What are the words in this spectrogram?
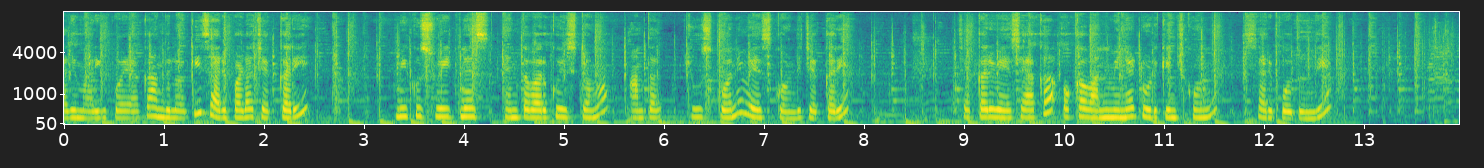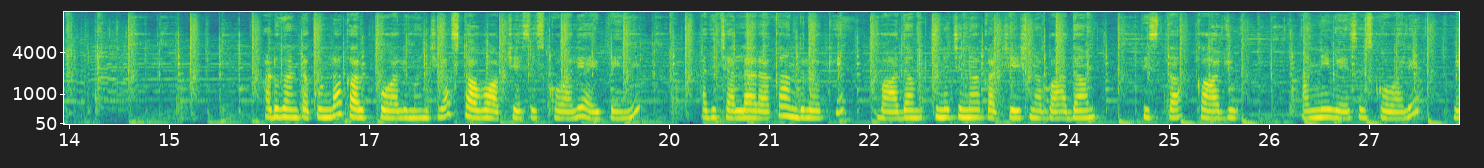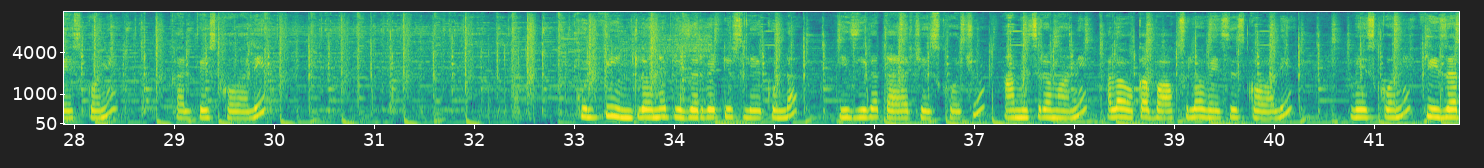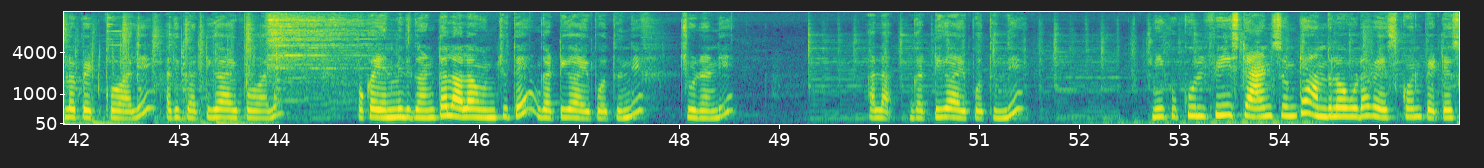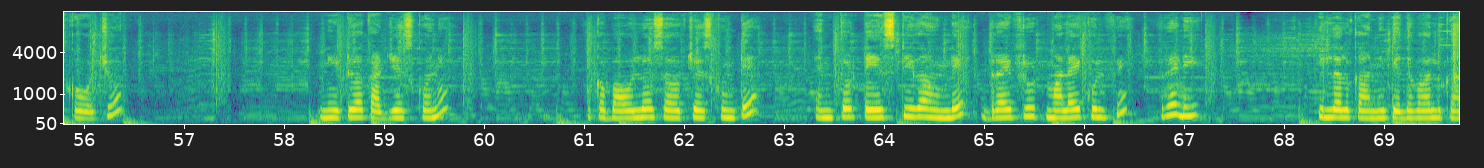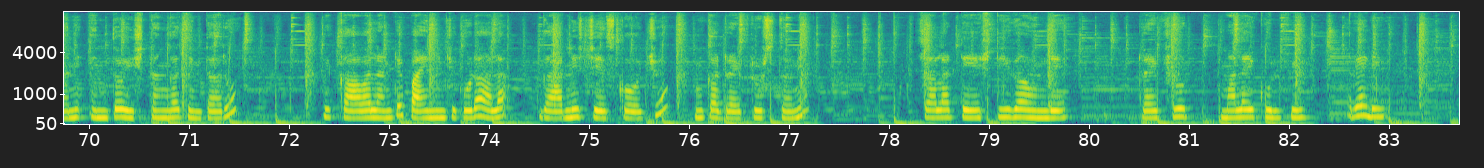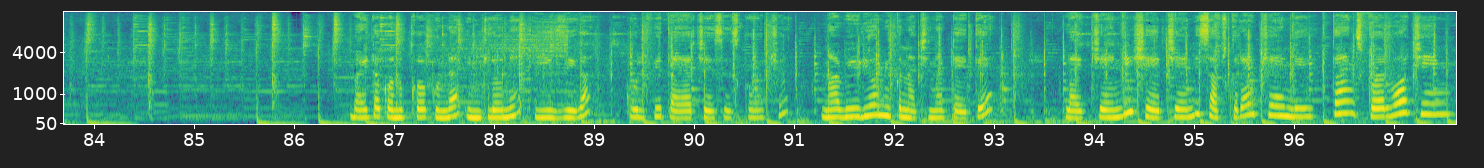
అది మరిగిపోయాక అందులోకి సరిపడా చక్కెర మీకు స్వీట్నెస్ ఎంతవరకు ఇష్టమో అంత చూసుకొని వేసుకోండి చక్కెర. చక్కెర వేసాక ఒక వన్ మినిట్ ఉడికించుకొని సరిపోతుంది. అడుగంటకుండా కలుపుకోవాలి మంచిగా. స్టవ్ ఆఫ్ చేసేసుకోవాలి అయిపోయింది. అది చల్లారాక అందులోకి బాదాం చిన్న చిన్న కట్ చేసిన బాదాం పిస్తా కాజు అన్నీ వేసేసుకోవాలి. వేసుకొని కలిపేసుకోవాలి. కుల్ఫీ ఇంట్లోనే ప్రిజర్వేటివ్స్ లేకుండా ఈజీగా తయారు చేసుకోవచ్చు. ఆ మిశ్రమాన్ని అలా ఒక బాక్స్లో వేసేసుకోవాలి. వేసుకొని ఫ్రీజర్లో పెట్టుకోవాలి. అది గట్టిగా అయిపోవాలి. ఒక ఎనిమిది గంటలు అలా ఉంచితే గట్టిగా అయిపోతుంది. చూడండి. అలా గట్టిగా అయిపోతుంది. మీకు కుల్ఫీ స్టాండ్స్ ఉంటే అందులో కూడా వేసుకొని పెట్టేసుకోవచ్చు. నీట్గా కట్ చేసుకొని ఒక బౌల్లో సర్వ్ చేసుకుంటే ఎంతో టేస్టీగా ఉండే dry fruit malai kulfi ready. పిల్లలు కానీ పెద్దవాళ్ళు కానీ ఎంతో ఇష్టంగా తింటారు. మీకు కావాలంటే పైనుంచి కూడా అలా గార్నిష్ చేసుకోవచ్చు ఇంకా డ్రై ఫ్రూట్స్తోని చాలా టేస్టీగా ఉండే dry fruit malai kulfi. Ready. బయట కొనుక్కోకుండా ఇంట్లోనే ఈజీగా కుల్ఫీ తయారు చేసేసుకోవచ్చు. నా వీడియో మీకు నచ్చినట్టయితే లైక్ చేయండి షేర్ చేయండి సబ్స్క్రైబ్ చేయండి. Thanks for watching.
